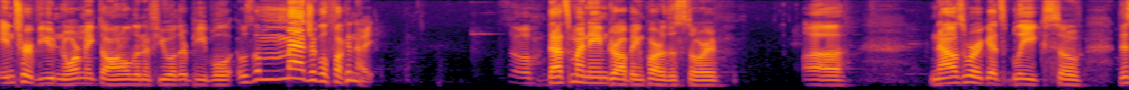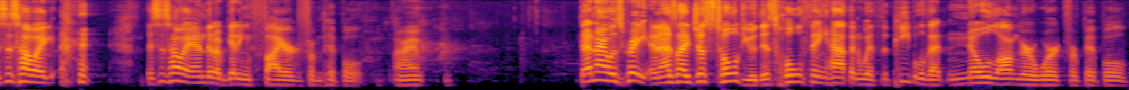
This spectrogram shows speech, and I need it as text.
interview Norm Macdonald and a few other people. It was the magical fucking night. So that's my name dropping part of the story. Uh, now's where it gets bleak. So this is how I, this is how I ended up getting fired from Pitbull. All right. That night was great, and as I just told you, this whole thing happened with the people that no longer worked for Pitbull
